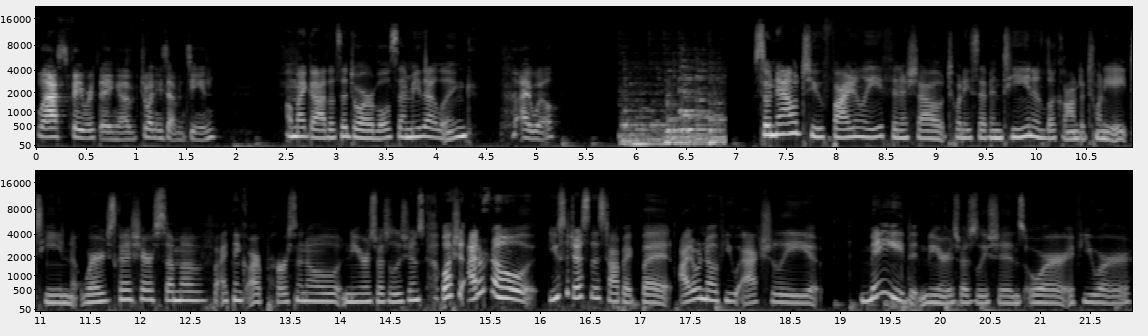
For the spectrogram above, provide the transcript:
last favorite thing of 2017 oh my god that's adorable send me that link I will so now to finally finish out 2017 and look on to 2018, we're just going to share some of I think our personal New Year's resolutions. Well, actually, I don't know. You suggested this topic, but I don't know if you actually made New Year's resolutions or if you were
